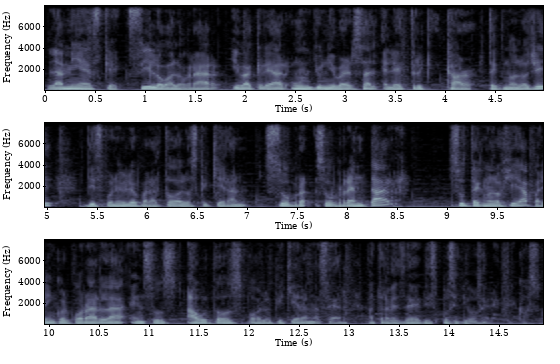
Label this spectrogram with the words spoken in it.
La mía es que sí lo va a lograr y va a crear un Universal Electric Car Technology disponible para todos los que quieran subrentar su tecnología para incorporarla en sus autos o lo que quieran hacer a través de dispositivos eléctricos.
